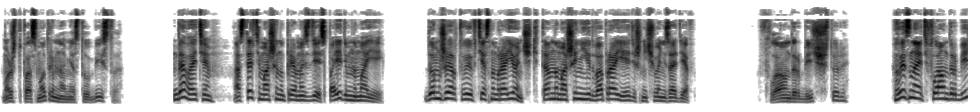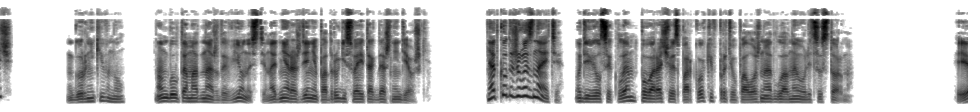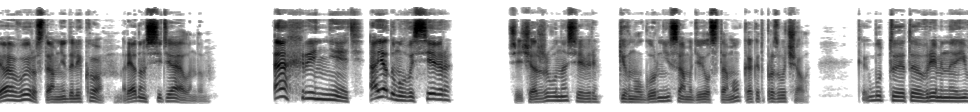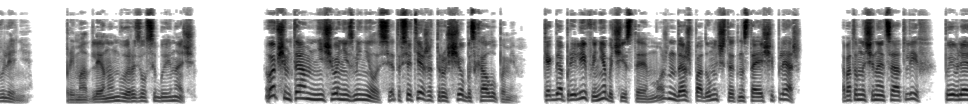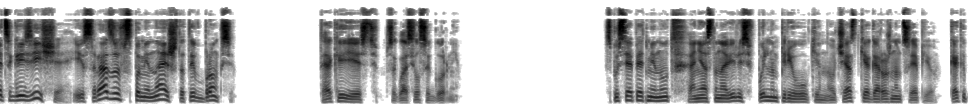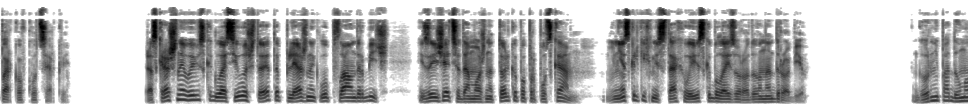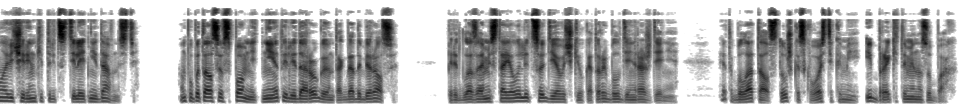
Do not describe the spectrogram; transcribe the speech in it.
«Может, посмотрим на место убийства?» «Давайте. Оставьте машину прямо здесь, поедем на моей. Дом жертвы в тесном райончике. Там на машине едва проедешь, ничего не задев». «Флаундер-Бич, что ли?» «Вы знаете Флаундер-Бич?» Гурни кивнул. Он был там однажды, в юности, на дне рождения подруги своей тогдашней девушки. «Откуда же вы знаете?» — удивился Клэм, поворачивая с парковки в противоположную от главной улицы сторону. «Я вырос там недалеко, рядом с Сити-Айлендом». «Охренеть! А я думал, вы с севера». «Сейчас живу на севере», — кивнул Гурни и сам удивился тому, как это прозвучало. Как будто это временное явление. При Мадлен он выразился бы иначе. «В общем, там ничего не изменилось. Это все те же трущобы с халупами. Когда прилив и небо чистое, можно даже подумать, что это настоящий пляж. А потом начинается отлив, появляется грязища, и сразу вспоминаешь, что ты в Бронксе. «Так и есть», — согласился Гурни. Спустя пять минут они остановились в пыльном переулке на участке, огороженном цепью, как и парковку у церкви. Раскрашенная вывеска гласила, что это пляжный клуб «Флаундер-Бич», и заезжать сюда можно только по пропускам. В нескольких местах вывеска была изуродована дробью. Гурни подумал о вечеринке тридцатилетней давности. Он попытался вспомнить, не этой ли дорогой он тогда добирался. Перед глазами стояло лицо девочки, у которой был день рождения. Это была толстушка с хвостиками и брекетами на зубах.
